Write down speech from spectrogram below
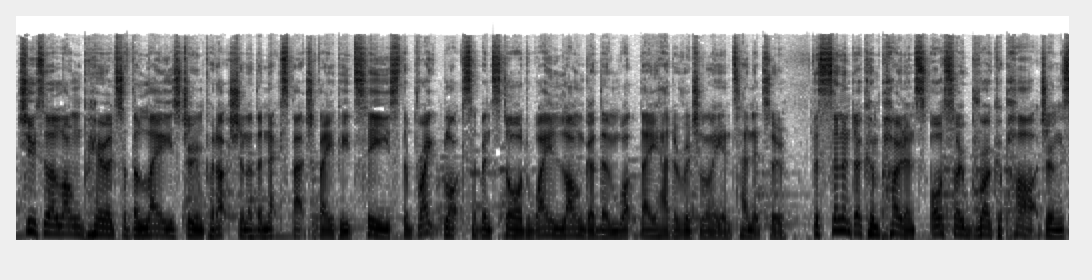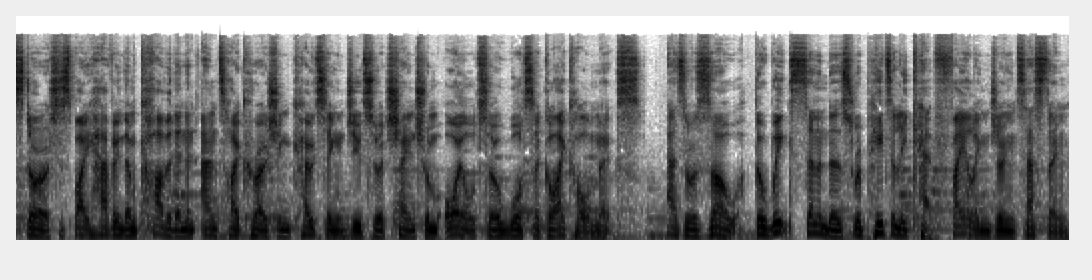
Due to the long periods of delays during production of the next batch of APTs, the brake blocks had been stored way longer than what they had originally intended to. The cylinder components also broke apart during storage despite having them covered in an anti-corrosion coating due to a change from oil to a water glycol mix. As a result, the weak cylinders repeatedly kept failing during testing,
